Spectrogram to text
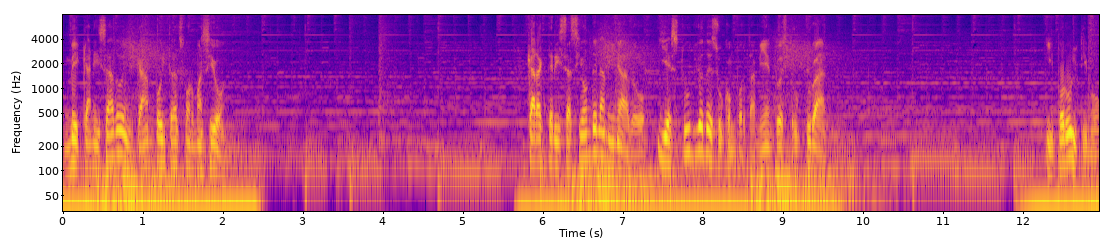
Mecanizado en campo y transformación. Caracterización del laminado y estudio de su comportamiento estructural. Y por último,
